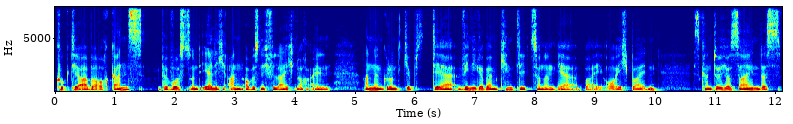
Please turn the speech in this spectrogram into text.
Guck dir aber auch ganz bewusst und ehrlich an, ob es nicht vielleicht noch einen anderen Grund gibt, der weniger beim Kind liegt, sondern eher bei euch beiden. Es kann durchaus sein, dass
